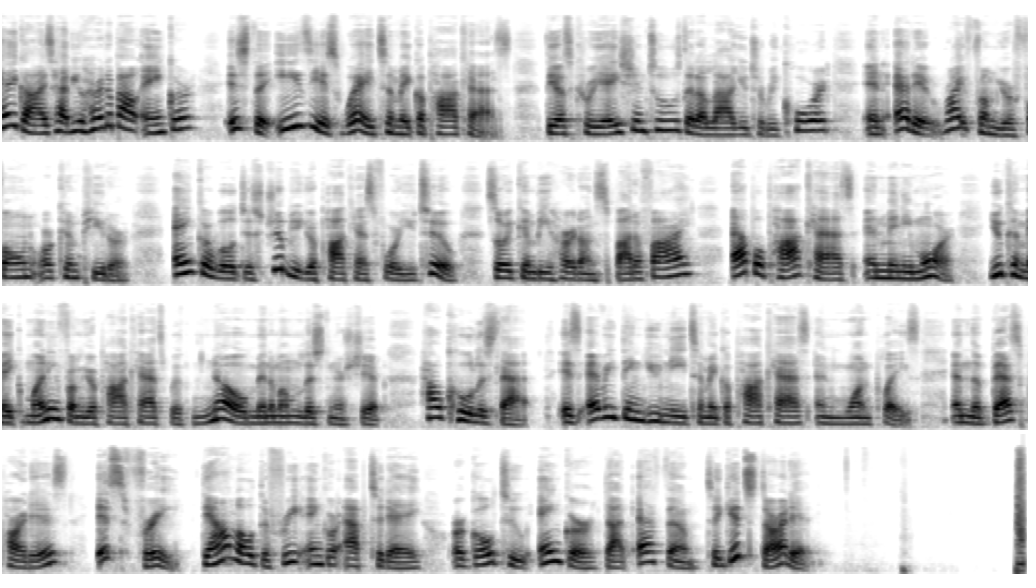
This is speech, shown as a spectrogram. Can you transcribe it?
Hey guys, have you heard about Anchor? It's the easiest way to make a podcast. There's creation tools that allow you to record and edit right from your phone or computer. Anchor will distribute your podcast for you too, so it can be heard on Spotify, Apple Podcasts, and many more. You can make money from your podcast with no minimum listenership. How cool is that? It's everything you need to make a podcast in one place. And the best part is, it's free. Download the free Anchor app today or go to anchor.fm to get started.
